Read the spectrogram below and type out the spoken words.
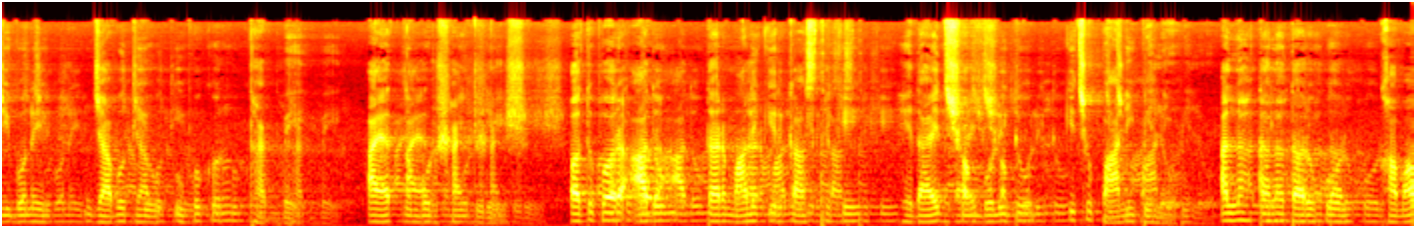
জীবনে যাবতীয় উপকরণ থাকবে। আয়াত নম্বর সাঁত্রিশ অতপর আদম তার মালিকের কাছ থেকে হেদায়েত সম্বলিত কিছু পানি পেল। আল্লাহ তালা তার উপর ক্ষমা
